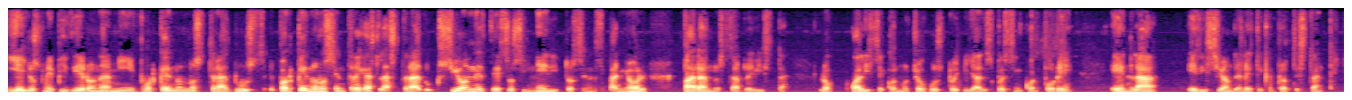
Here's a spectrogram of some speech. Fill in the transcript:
y ellos me pidieron a mí, ¿por qué no nos traduce, por qué no nos entregas las traducciones de esos inéditos en español para nuestra revista? Lo cual hice con mucho gusto y ya después incorporé en la edición de la ética protestante.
